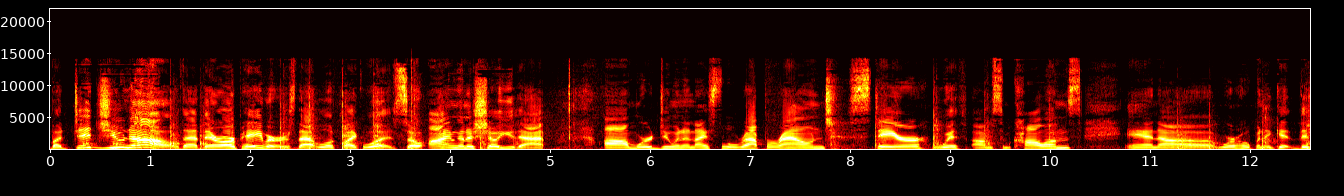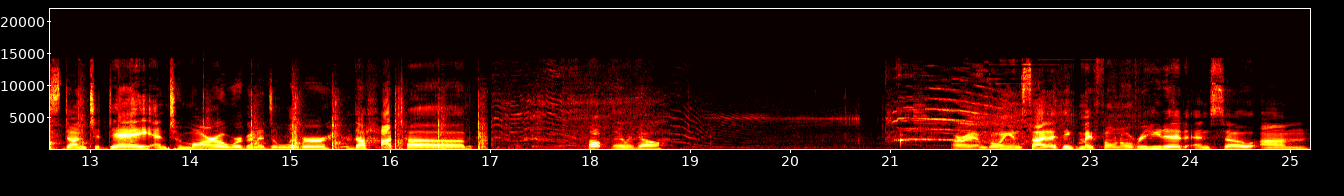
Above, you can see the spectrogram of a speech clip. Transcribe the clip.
But did you know that there are pavers that look like wood? So I'm going to show you that. Um, we're doing a nice little wraparound stair with um, some columns and uh, we're hoping to get this done today and tomorrow we're going to deliver the hot tub. Oh, there we go. All right, I'm going inside. I think my phone overheated, and so um,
